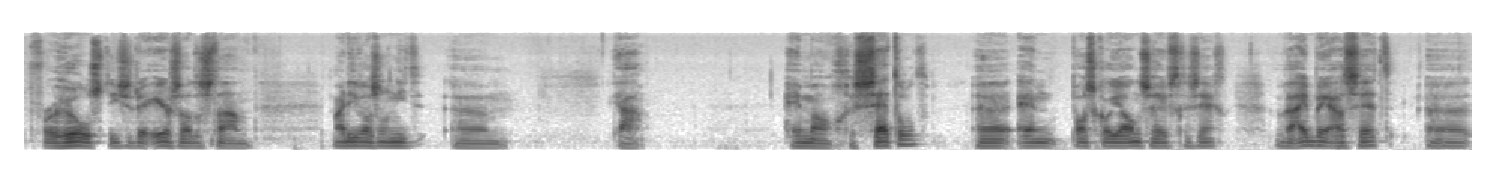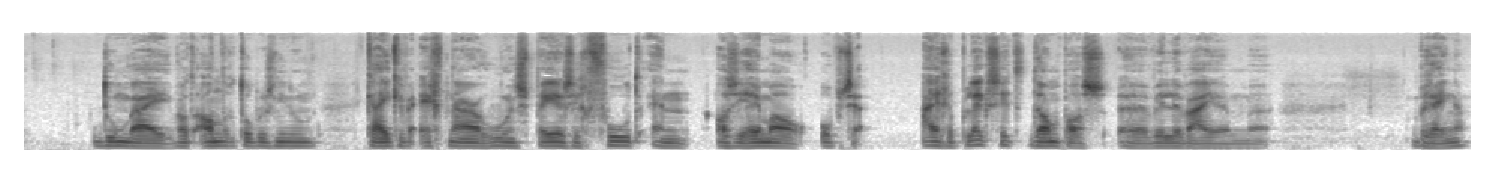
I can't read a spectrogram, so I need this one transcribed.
voor Huls, die ze er eerst hadden staan. Maar die was nog niet ehm, ja, helemaal gesetteld. Eh, en Pascal Jansen heeft gezegd, wij bij AZ doen wij wat andere toppers niet doen. Kijken we echt naar hoe een speler zich voelt. En als hij helemaal op zijn eigen plek zit, dan pas willen wij hem brengen.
